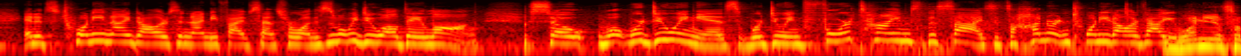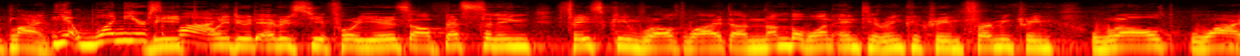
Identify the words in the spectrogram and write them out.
and it's $29.95 for one. This is what we do all day long. So what we're doing is, we're doing four times the size. It's a $120 value. One year supply. Yeah, one year supply. We only do it every four years. Our best-selling face cream worldwide, our number one anti-wrinkle cream, firming cream worldwide.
